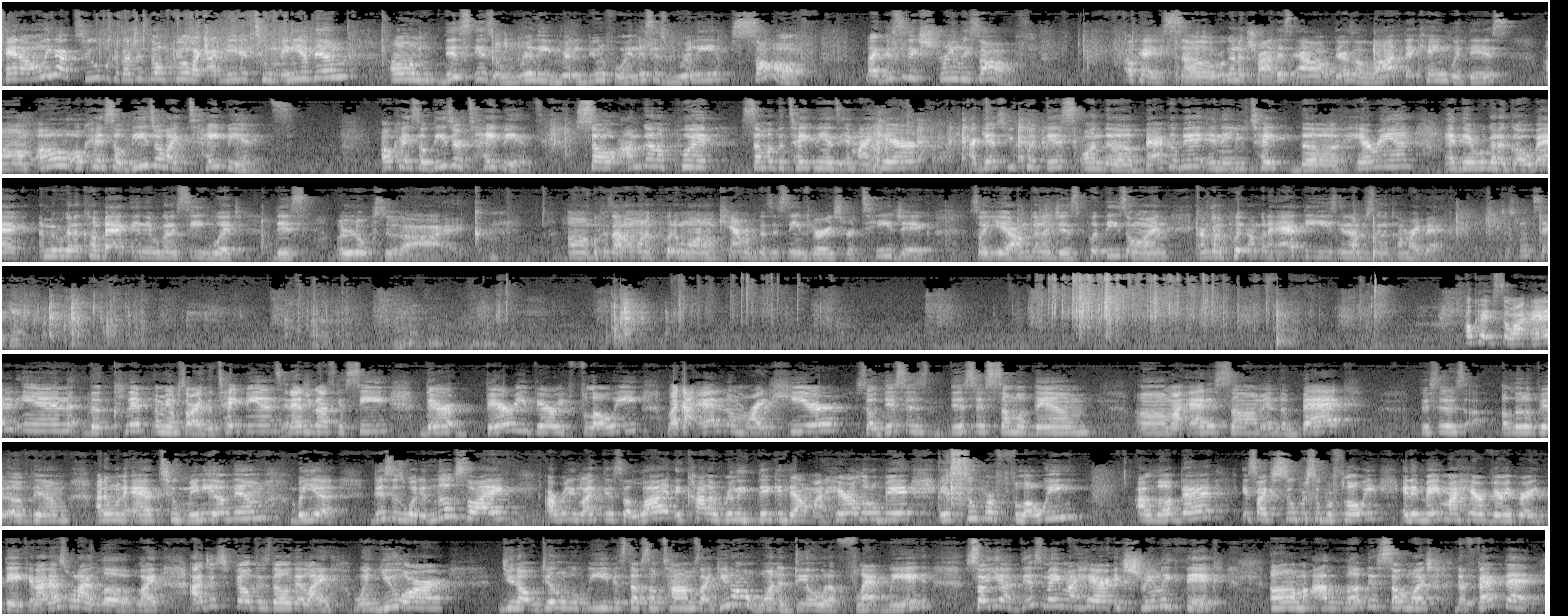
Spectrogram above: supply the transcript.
And i only got two because i just don't feel like i needed too many of them um this is really really beautiful and this is really soft. Like this is extremely soft. Okay so we're gonna try this out. There's a lot that came with this. Um oh okay so these are like tape ins okay so these are tape ins so i'm gonna put some of the tape ins in my hair. I guess you put this on the back of it and then you tape the hair in and then we're gonna go back i mean we're gonna come back and then we're gonna see what this looks like um, because I don't want to put them on on camera because it seems very strategic. So yeah, I'm gonna just put these on and I'm gonna put, I'm gonna add these and I'm just gonna come right back. Just one second. Okay, so I added in the clip, I mean, I'm sorry, the tape ins, and as you guys can see, they're very, very flowy. Like I added them right here. So this is, this is some of them. Um, I added some in the back. This is a little bit of them. I don't want to add too many of them, but yeah, this is what it looks like. I really like this a lot. It kind of really thickened out my hair a little bit. It's super flowy. I love that it's like super super flowy and it made my hair very very thick and I, that's what I love. Like I just felt as though that like when you are you know dealing with weave and stuff sometimes like you don't want to deal with a flat wig. So yeah this made my hair extremely thick. Um I love this so much. The fact that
